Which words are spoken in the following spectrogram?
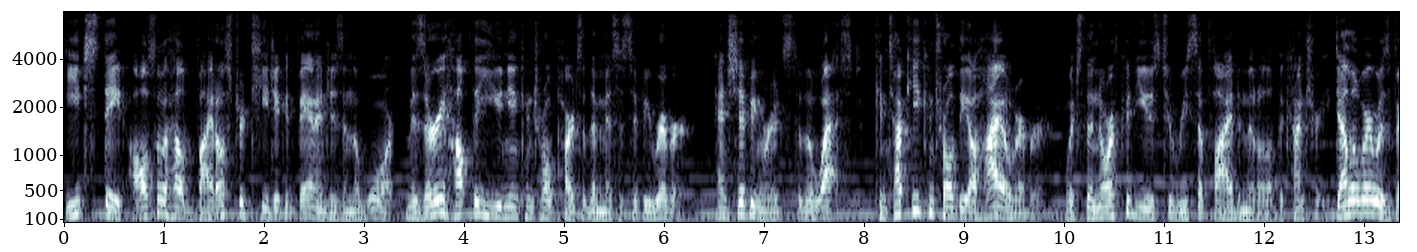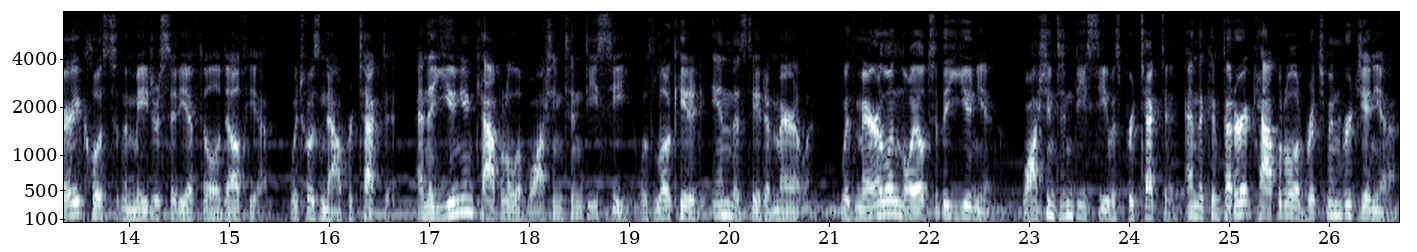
each state also held vital strategic advantages in the war. Missouri helped the Union control parts of the Mississippi River and shipping routes to the west. Kentucky controlled the Ohio River, which the North could use to resupply the middle of the country. Delaware was very close to the major city of Philadelphia, which was now protected, and the Union capital of Washington, D.C. was located in the state of Maryland. With Maryland loyal to the Union, Washington, D.C. was protected, and the Confederate capital of Richmond, Virginia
